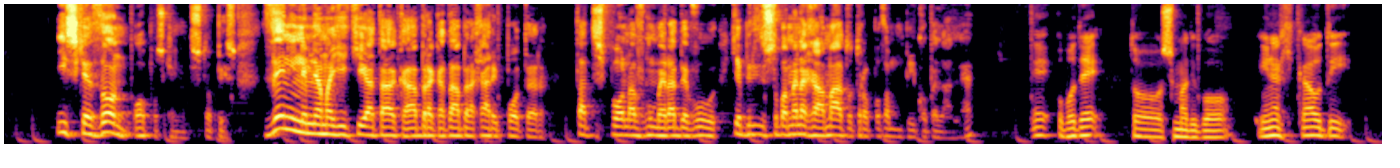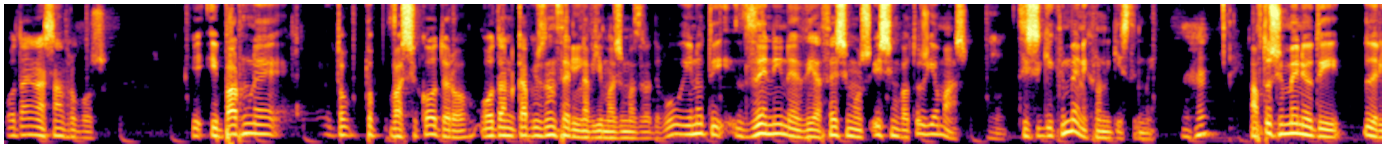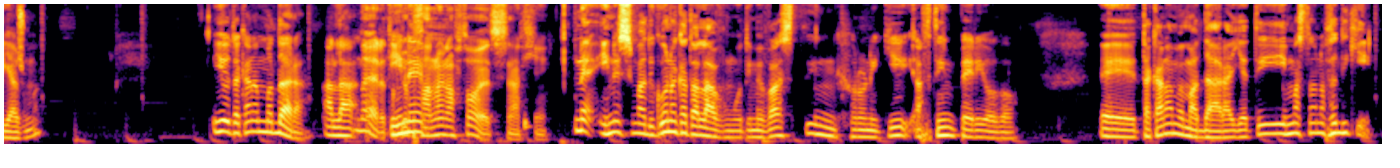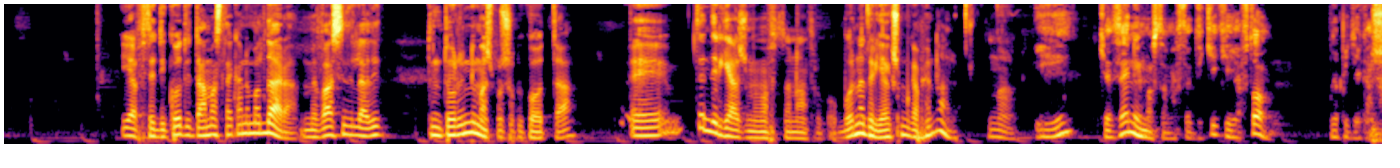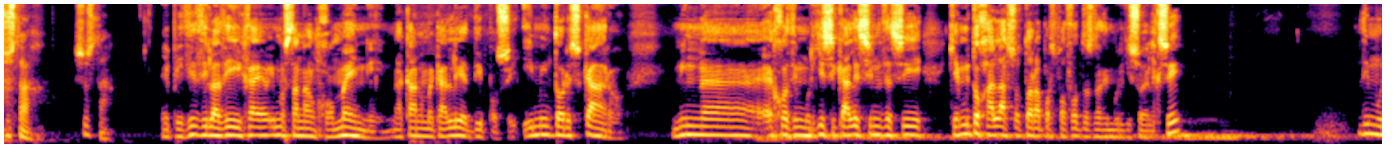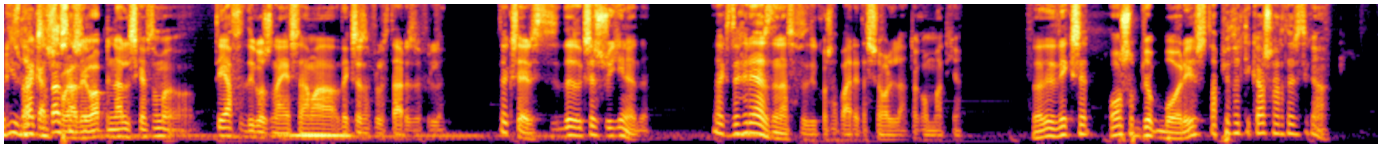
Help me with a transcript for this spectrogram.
Ή σχεδόν όπως και να της το πεις. Δεν είναι μια μαγική ατάκα, άμπρα κατάμπρα, Harry Potter. Θα της πω να βγούμε ραντεβού και επειδή της το πάμε ένα γαμάτο τρόπο θα μου πει η κοπέλα ναι. Ε, οπότε το σημαντικό είναι αρχικά ότι όταν ένας άνθρωπος υ- υπάρχουν ε, το, το βασικότερο όταν κάποιος δεν θέλει να βγει μαζί μας ραντεβού είναι ότι δεν είναι διαθέσιμος ή συμβατός για μας τη συγκεκριμένη χρονική στιγμή. Μμμ. Αυτό σημαίνει ότι δεν ταιριάζουμε ή ότι τα κάναμε μαντάρα. Αλλά Ναι, ρε, το πιο είναι, πιθανό είναι αυτό έτσι στην αρχή. ναι, είναι σημαντικό να καταλάβουμε ότι με βάση την χρονική αυτήν περίοδο ε, τα κάναμε μαντάρα γιατί ήμασταν αυθεντικοί. Η αυθεντικότητά μας τα έκανε μαντάρα. Με βάση δηλαδή την τωρινή μας προσωπικότητα ε, δεν ταιριάζουμε με αυτόν τον άνθρωπο. Μπορεί να ταιριάξουμε με κάποιον άλλο. Ναι. Ή και δεν ήμασταν αυθεντικοί και γι' αυτό δεν πήγε καλά. Σωστά. Σωστά. Επειδή δηλαδή είχα, ήμασταν αγχωμένοι να κάνουμε καλή εντύπωση ή μην το ρισκάρω, μην ε, έχω δημιουργήσει καλή σύνδεση και μην το χαλάσω τώρα προσπαθώντας να δημιουργήσω έλξη. Δημιουργείς μια Εντάξει, να σου πω κάτι. κατάσταση. Εγώ απ' την άλλη σκέφτομαι τι αυθεντικός να είσαι άμα δεν ξέρεις να φλερτάρεις, φίλε. Δεν ξέρεις, δεν ξέρεις τι σου γίνεται. Εντάξει, δεν χρειάζεται να είσαι αυθεντικός απαραίτητα σε όλα τα κομμάτια. Δηλαδή, δείξε όσο πιο μπορείς τα πιο θετικά σου χαρακτηριστικά.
